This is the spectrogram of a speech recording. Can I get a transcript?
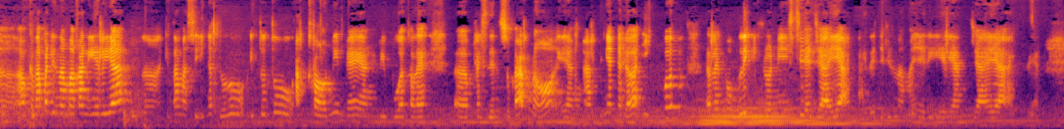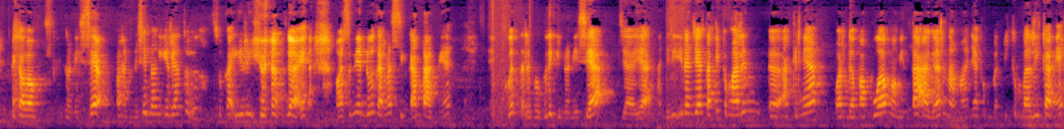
uh, kenapa dinamakan Irian uh, kita masih ingat dulu itu tuh akronim ya yang dibuat oleh uh, Presiden Soekarno yang artinya adalah ikut Republik Indonesia Jaya gitu. Jadi namanya jadi Irian Jaya gitu ya. Tapi kalau Indonesia orang Indonesia bilang Irian tuh uh, suka iri. Enggak ya. Maksudnya dulu karena singkatan ya. Ikut Republik Indonesia Jaya. Nah, jadi Irian Jaya tapi kemarin eh, akhirnya warga Papua meminta agar namanya dikembalikan ya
